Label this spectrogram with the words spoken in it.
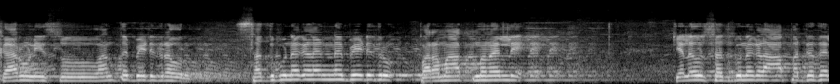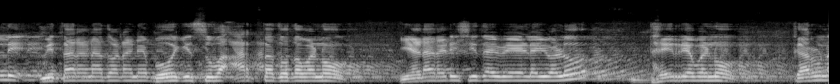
ಕರುಣಿಸು ಅಂತ ಬೇಡಿದ್ರು ಅವರು. ಸದ್ಗುಣಗಳನ್ನು ಬೇಡಿದ್ರು ಪರಮಾತ್ಮನಲ್ಲಿ. ಕೆಲವು ಸದ್ಗುಣಗಳ ಆ ಪದ್ಯದಲ್ಲಿ ವಿತರಣದೊಡನೆ ಭೋಗಿಸುವ ಅರ್ಥದೊದವನು ಎಡರಡಿಸಿದ ವೇಳೆಯಳು ಧೈರ್ಯವನ್ನು ಕರುಣ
